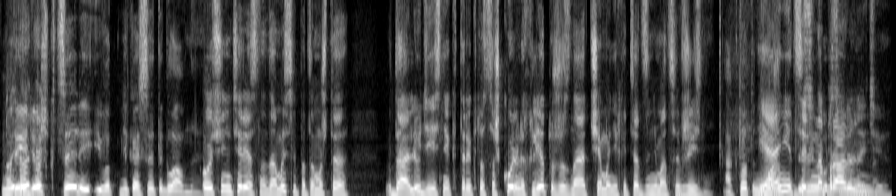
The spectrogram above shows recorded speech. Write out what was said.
но ты э- идешь к цели, и вот мне кажется, это главное. Очень интересная, да, мысль, потому что, да, люди есть некоторые, кто со школьных лет уже знают, чем они хотят заниматься в жизни. А кто-то не И может они целенаправленно.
